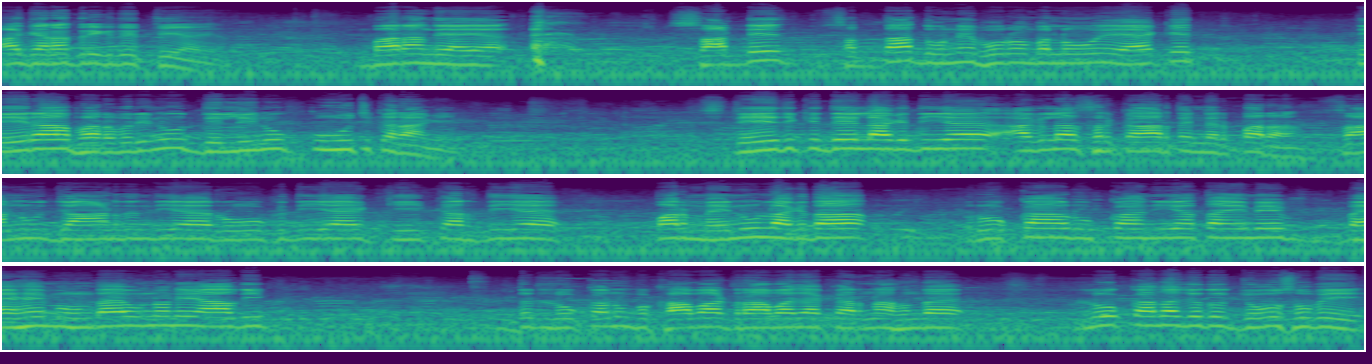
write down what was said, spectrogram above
ਆ 11 ਤਰੀਕ ਦੇ ਇੱਥੇ ਆਏ ਆ। 12 ਦੇ ਆਏ ਆ। ਸਾਡੇ ਸੱਦਾ ਦੋਨੇ ਫੋਰਮ ਵੱਲੋਂ ਇਹ ਹੈ ਕਿ 13 ਫਰਵਰੀ ਨੂੰ ਦਿੱਲੀ ਨੂੰ ਕੂਚ ਕਰਾਂਗੇ। ਸਟੇਜ ਕਿੱਦੇ ਲੱਗਦੀ ਹੈ ਅਗਲਾ ਸਰਕਾਰ ਤੇ ਨਿਰਭਰ ਆ। ਸਾਨੂੰ ਜਾਣ ਦਿੰਦੀ ਹੈ ਰੋਕਦੀ ਹੈ ਕੀ ਕਰਦੀ ਹੈ ਪਰ ਮੈਨੂੰ ਲੱਗਦਾ ਰੋਕਾਂ ਰੁਕਾਂ ਜੀਆਂ ਤਾਂ ਐਵੇਂ ਵਹਿਮ ਹੁੰਦਾ ਉਹਨਾਂ ਨੇ ਆਪਦੀ ਦ- ਲੋਕਾਂ ਨੂੰ ਵਿਖਾਵਾ ਡਰਾਵਾ ਜਾਂ ਕਰਨਾ ਹੁੰਦਾ ਹੈ। ਲੋਕਾਂ ਦਾ ਜਦੋਂ ਜੋਸ਼ ਹੋਵੇ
